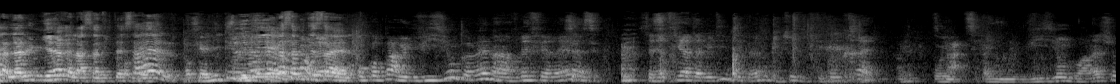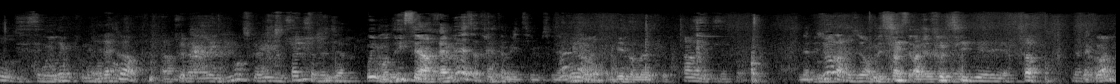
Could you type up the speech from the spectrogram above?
la, la lumière, elle a sa vitesse à elle. Ok, nickel. Tu dis, oui, elle a sa vitesse à elle. On compare une vision quand même à un vrai fait réel. C'est-à-dire Triatamédine, c'est quand même quelque chose qui est concret. Oui. Ah, c'est pas une vision de voir la chose. C'est est d'accord. Alors que le réveil du monde, c'est quand même ça que ça veut dire. Oui, mais on dit que c'est un remède. C'est une allusion. Ah oui, d'accord. Une allusion à la raison, mais ça, c'est la raison. D'accord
